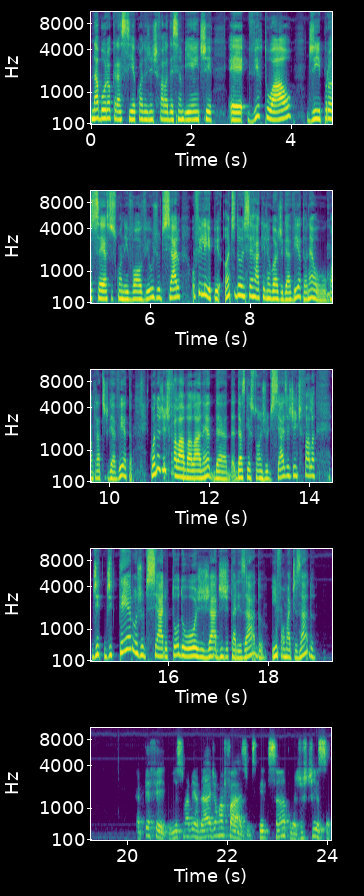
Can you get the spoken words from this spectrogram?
na burocracia quando a gente fala desse ambiente é, virtual de processos quando envolve o judiciário. O Felipe, antes de eu encerrar aquele negócio de gaveta, né, o, o contrato de gaveta, quando a gente falava lá né, da, das questões judiciais, judiciais, a gente fala de, de ter o judiciário todo hoje já digitalizado, informatizado? É perfeito. Isso, na verdade, é uma fase. O Espírito Santo, a Justiça,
